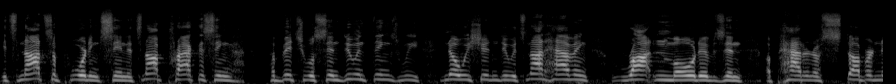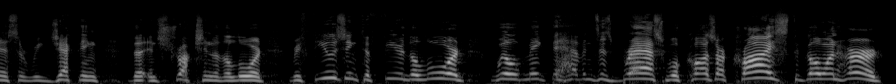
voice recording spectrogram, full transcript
it's not supporting sin. It's not practicing habitual sin, doing things we know we shouldn't do. It's not having rotten motives and a pattern of stubbornness or rejecting the instruction of the Lord. Refusing to fear the Lord will make the heavens as brass, will cause our cries to go unheard.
